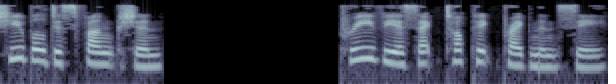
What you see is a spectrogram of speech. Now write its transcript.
Tubal dysfunction. Previous ectopic pregnancy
